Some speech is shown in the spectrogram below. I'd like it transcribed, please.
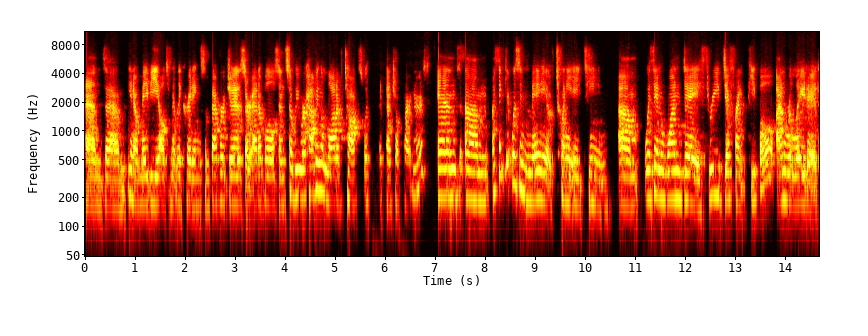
and um, you know maybe ultimately creating some beverages or edibles. And so we were having a lot of talks with potential partners. And um, I think it was in May of 2018. Um, within one day, three different people, unrelated,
